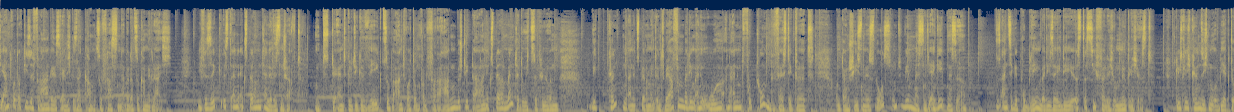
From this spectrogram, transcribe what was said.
Die Antwort auf diese Frage ist ehrlich gesagt kaum zu fassen, aber dazu kommen wir gleich. Die Physik ist eine experimentelle Wissenschaft und der endgültige Weg zur Beantwortung von Fragen besteht darin, Experimente durchzuführen. Wir könnten ein Experiment entwerfen, bei dem eine Uhr an einem Photon befestigt wird. Und dann schießen wir es los und wir messen die Ergebnisse. Das einzige Problem bei dieser Idee ist, dass sie völlig unmöglich ist. Schließlich können sich nur Objekte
